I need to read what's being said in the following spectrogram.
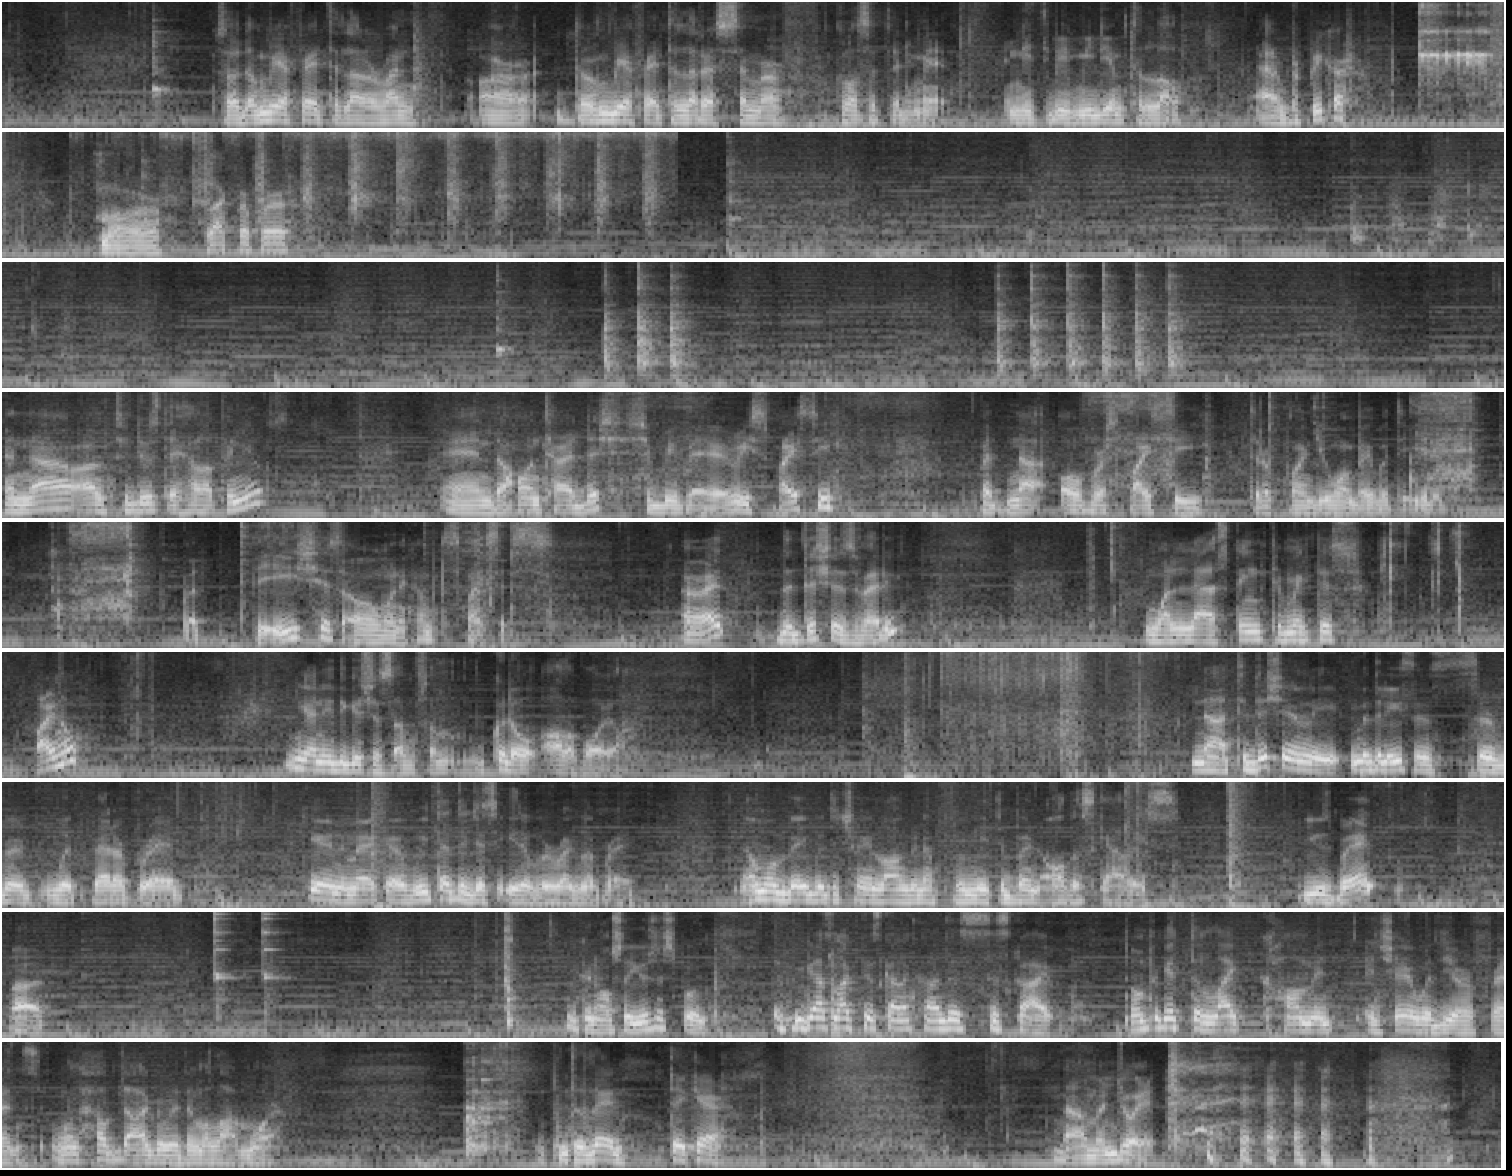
so don't be afraid to let it run or don't be afraid to let it simmer close to 30 minutes. It needs to be medium to low. Add paprika, more black pepper, And now I'll introduce the jalapenos. And the whole entire dish should be very spicy, but not over spicy to the point you won't be able to eat it. But to each his own when it comes to spices. All right, the dish is ready. One last thing to make this final. You're gonna need to get yourself some good old olive oil. Now, traditionally, Middle Easterns serve it with pita bread. Here in America, we tend to just eat it with regular bread. I won't be able to train long enough for me to burn all those calories. Use bread, but you can also use a spoon. If you guys like this kind of content, subscribe. Don't forget to like, comment, and share with your friends. It will help the algorithm a lot more. Until then, take care. Now I'm enjoy it.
